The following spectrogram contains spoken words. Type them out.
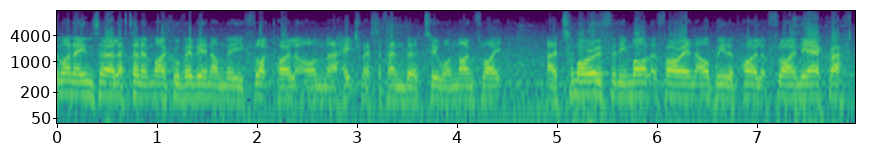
my name's uh, Lieutenant Michael Vivian. I'm the flight pilot on uh, HMS Defender 219 flight. Uh, tomorrow for the Martlet Far-In, I'll be the pilot flying the aircraft.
